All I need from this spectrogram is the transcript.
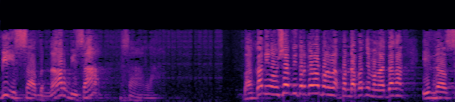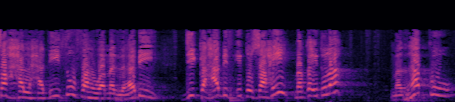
Bisa benar, bisa salah. Bahkan Imam Syafi'i terkenal pendapatnya mengatakan, "Idza sahhal haditsu fahuwa madhhabi." Jika hadis itu sahih, maka itulah madhabku.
